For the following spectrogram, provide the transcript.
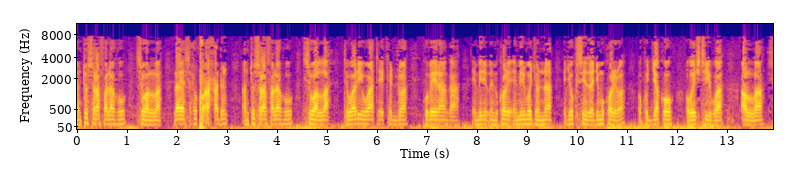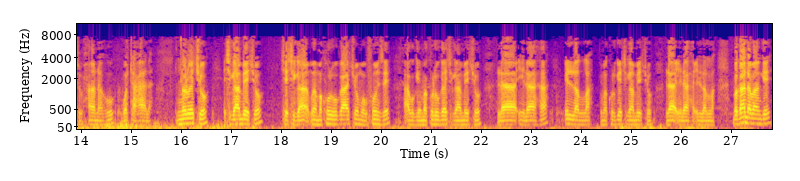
أن تصرف له سوى الله لا يستحق أحد أن تصرف له سوى الله tewali waateekeddwa kubeera nga emirimu gyonna egy'okusinza gimukolerwa okugjako ow'ekitiibwa allah subhanahu wataala nolwekyo ekigambo ekyo amakulu gaakyo mu bufunze ago ge makulu g'ekigambo ekyo la ilaha illa llah emakulu g'ekigambo ekyo la ilaha illa llah baganda bange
